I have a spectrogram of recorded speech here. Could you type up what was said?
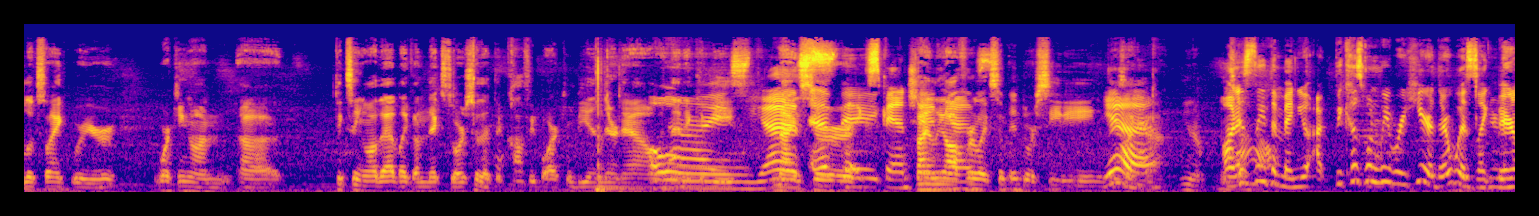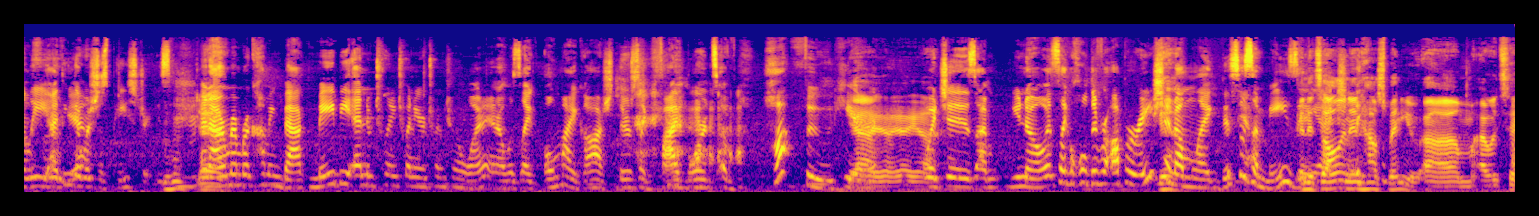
looks like. Where you're working on uh, fixing all that like on next door so that the coffee bar can be in there now, oh, and then it can be yes. nicer. Epic expansion. finally offer like some indoor seating. Like Yeah. that, you know. Honestly, the menu because when we were here, there was like barely. I think yeah. there was just pastries. Mhm. And I remember coming back maybe end of 2020 or 2021, and I was like, "Oh my gosh, there's like five boards of hot food here." Yeah, yeah, yeah, yeah. Which is, I'm, you know, it's like a whole different operation. Yeah. I'm like, this is amazing. and it's all an in-house menu. Um, I would say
